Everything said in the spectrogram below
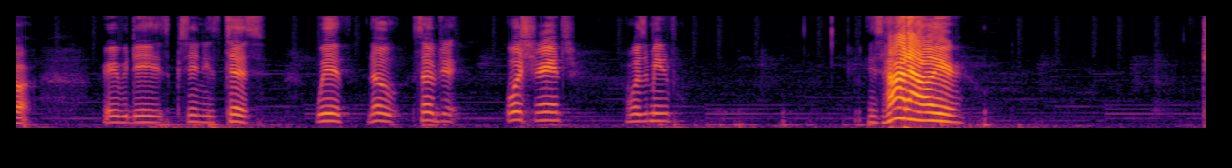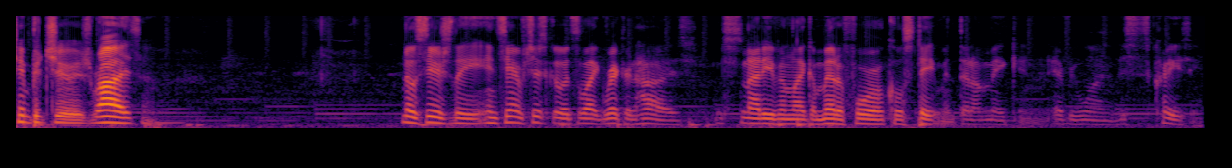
card. Every day is continuous test with no subject. What's your answer? Was it meaningful? It's hot out here. Temperature is rising. No, seriously, in San Francisco, it's like record highs. It's not even like a metaphorical statement that I'm making. Everyone, this is crazy.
